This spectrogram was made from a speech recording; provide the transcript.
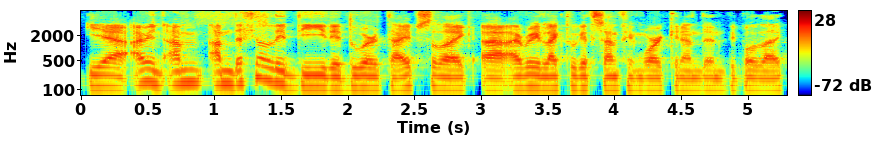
Yeah, I mean, I'm I'm definitely the the doer type. So like, uh, I really like to get something working, and then people like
